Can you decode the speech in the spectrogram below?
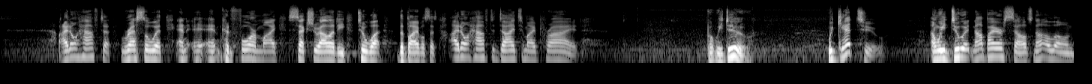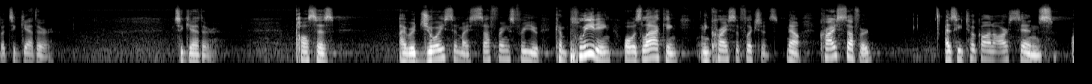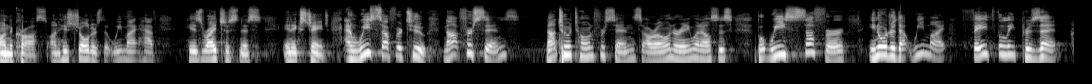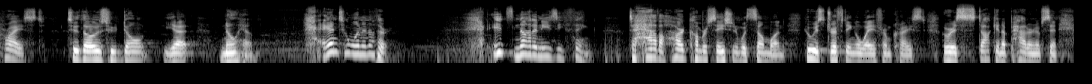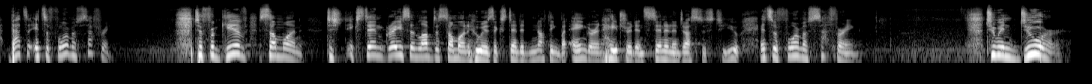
I don't have to wrestle with and, and conform my sexuality to what the Bible says. I don't have to die to my pride. But we do. We get to. And we do it not by ourselves, not alone, but together. Together. Paul says, I rejoice in my sufferings for you, completing what was lacking in Christ's afflictions. Now, Christ suffered as he took on our sins on the cross, on his shoulders, that we might have his righteousness in exchange. And we suffer too, not for sins, not to atone for sins, our own or anyone else's, but we suffer in order that we might faithfully present Christ to those who don't yet know him and to one another. It's not an easy thing to have a hard conversation with someone who is drifting away from Christ, who is stuck in a pattern of sin. That's it's a form of suffering. To forgive someone, to extend grace and love to someone who has extended nothing but anger and hatred and sin and injustice to you. It's a form of suffering. To endure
